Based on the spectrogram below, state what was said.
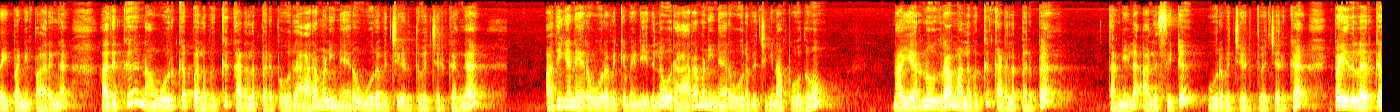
ட்ரை பண்ணி பாருங்கள் அதுக்கு நான் ஒரு கப் அளவுக்கு கடலைப்பருப்பு ஒரு அரை மணி நேரம் ஊற வச்சு எடுத்து வச்சுருக்கேங்க. அதிக நேரம் ஊற வைக்க வேண்டியதில்லை. ஒரு அரை மணி நேரம் ஊற வச்சிங்கன்னா போதும். நான் இரநூறு கிராம் அளவுக்கு கடலைப்பருப்பை தண்ணியில் அலசிட்டு ஊற வச்சு எடுத்து வச்சுருக்கேன். இப்போ இதில் இருக்க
